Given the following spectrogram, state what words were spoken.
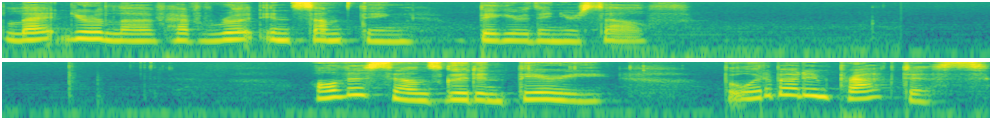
let your love have root in something bigger than yourself. All this sounds good in theory, but what about in practice,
